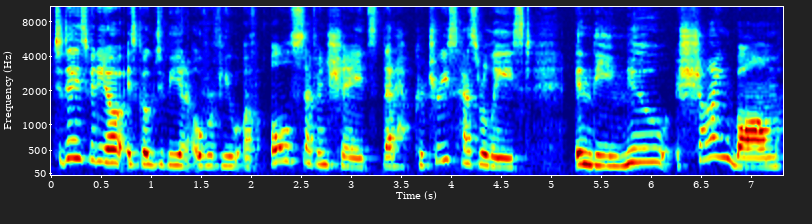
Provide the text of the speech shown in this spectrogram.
Today's video is going to be an overview of all seven shades that Catrice has released in the new Shine Bomb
